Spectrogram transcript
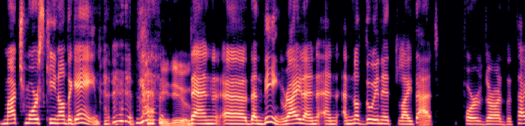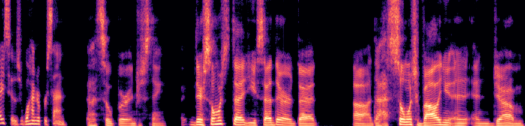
much more skin on the game than, they do. than uh, than Bing right? And and and not doing it like that for their advertisers 100% that's super interesting. There's so much that you said there that uh, that has so much value and, and gem.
